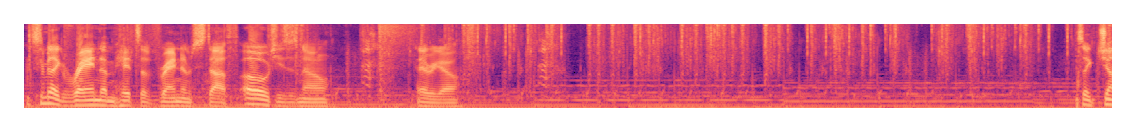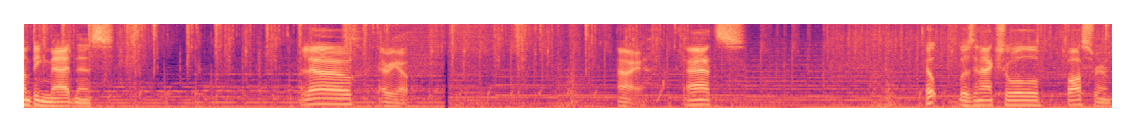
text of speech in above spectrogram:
it's gonna be like random hits of random stuff. Oh, Jesus, no. There we go. It's like jumping madness. Hello? There we go. Oh yeah. That's... Oh, was an actual boss room.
